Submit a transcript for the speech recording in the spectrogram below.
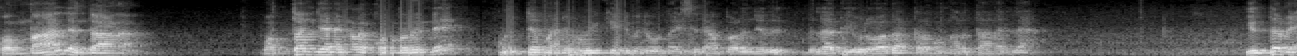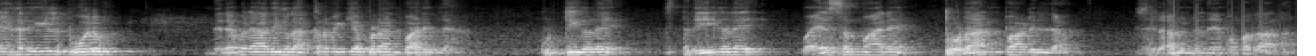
കൊന്നാൽ എന്താണ്? മൊത്തം ജനങ്ങളെ കൊന്നതിന്റെ കുറ്റം അനുഭവിക്കേണ്ടി വരുമെന്ന് ഇസ്ലാം പറഞ്ഞത്. ഇതില്ല തീവ്രവാദ അക്രമം നടത്താനല്ല. യുദ്ധമേഖലയിൽ പോലും നിരപരാധികൾ ആക്രമിക്കപ്പെടാൻ പാടില്ല. കുട്ടികളെ സ്ത്രീകളെ വയസ്സന്മാരെ തൊടാൻ പാടില്ല. ഇസ്ലാമിന്റെ നിയമം അതാണ്.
